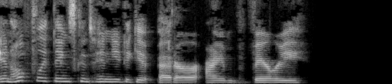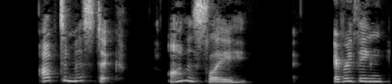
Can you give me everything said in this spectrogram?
And hopefully things continue to get better. I am very optimistic. Honestly, everything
